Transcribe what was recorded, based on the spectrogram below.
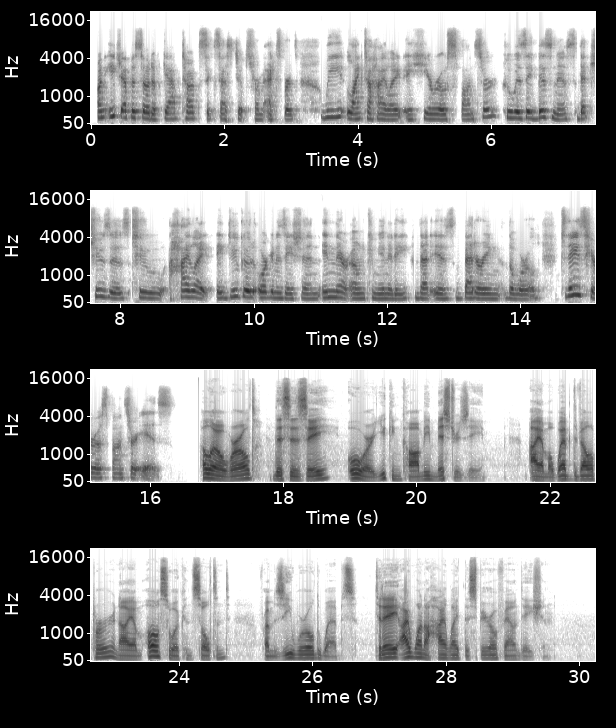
On each episode of Gab Talk Success Tips from Experts, we like to highlight a hero sponsor who is a business that chooses to highlight a do good organization in their own community that is bettering the world. Today's hero sponsor is Hello, world. This is Z, or you can call me Mr. Z. I am a web developer and I am also a consultant from Z World Webs. Today, I want to highlight the Spero Foundation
